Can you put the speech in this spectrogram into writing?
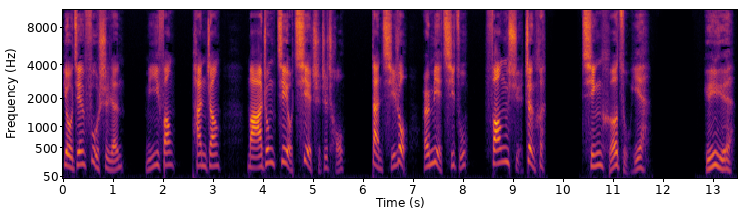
又兼傅士仁、糜芳、潘璋，马中皆有切齿之仇。啖其肉而灭其族，方雪朕恨，卿何祖耶？云曰：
